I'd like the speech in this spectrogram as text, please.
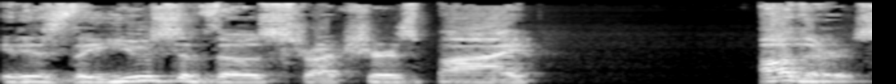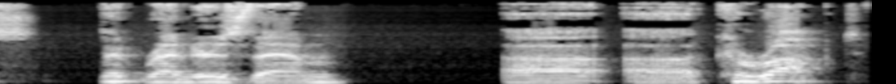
it is the use of those structures by others that renders them uh, uh, corrupt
